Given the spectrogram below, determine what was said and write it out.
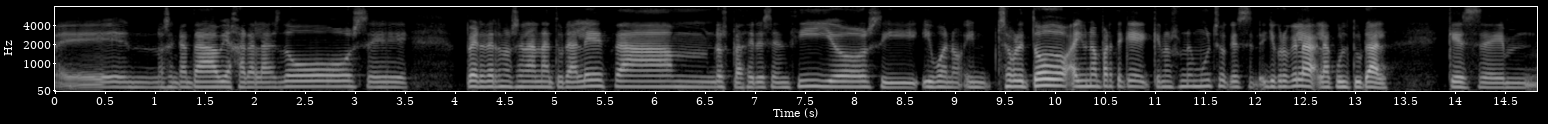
Eh, nos encanta viajar a las dos, eh, perdernos en la naturaleza, mm, los placeres sencillos y, bueno, y sobre todo hay una parte que, nos une mucho, que es yo creo que la, cultural, que es em,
